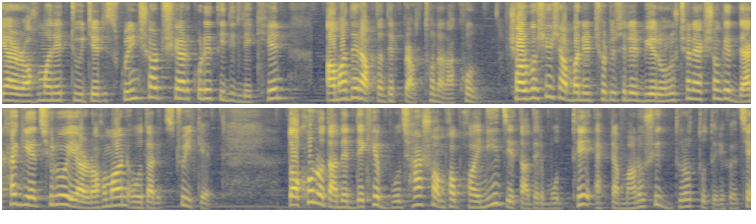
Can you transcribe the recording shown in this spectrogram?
এ আর রহমানের টুইটের স্ক্রিনশট শেয়ার করে তিনি লেখেন, আমাদের আপনাদের প্রার্থনা রাখুন। সর্বশেষ আম্বানির ছোট ছেলের বিয়ের অনুষ্ঠানে একসঙ্গে দেখা গিয়েছিল এ আর রহমান ও তার স্ত্রীকে। তখনও তাদের দেখে বোঝা সম্ভব হয়নি যে তাদের মধ্যে একটা মানসিক দূরত্ব তৈরি হয়েছে।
